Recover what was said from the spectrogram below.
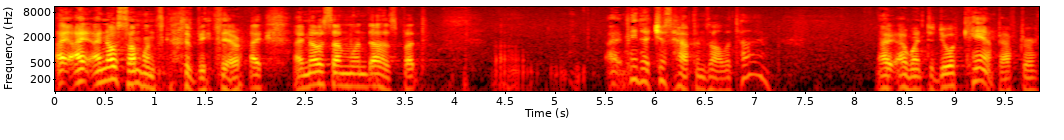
I, I, I know someone's got to be there. I, I know someone does, but uh, I mean, it just happens all the time. I, I went to do a camp after,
